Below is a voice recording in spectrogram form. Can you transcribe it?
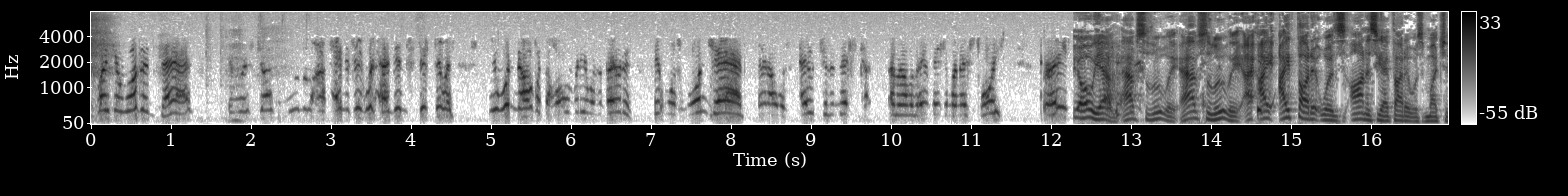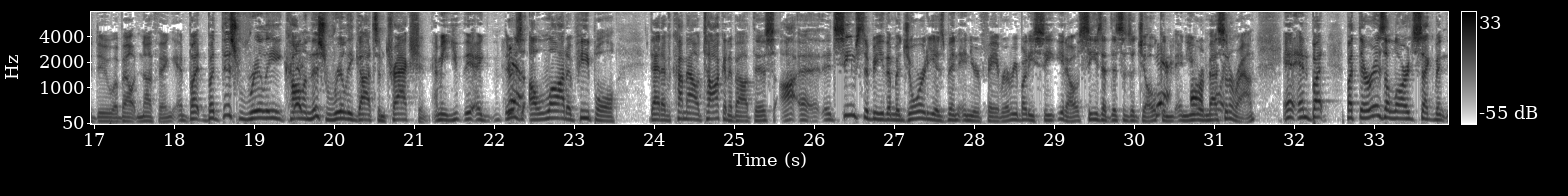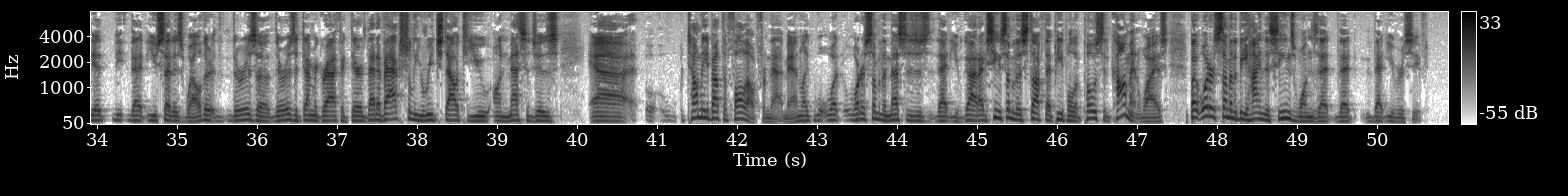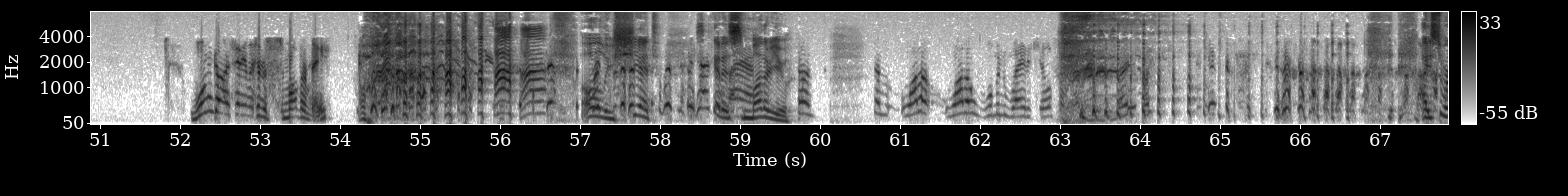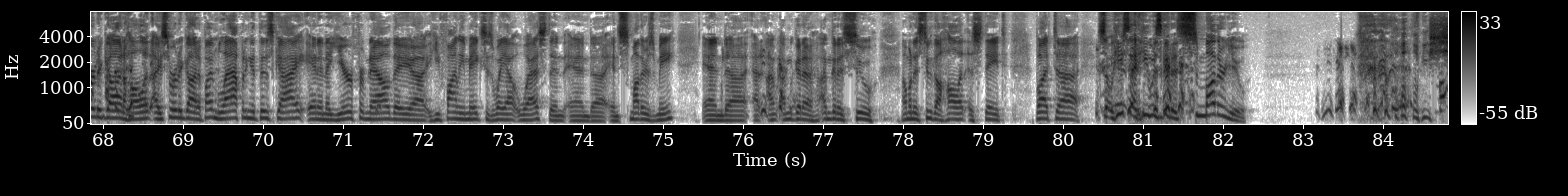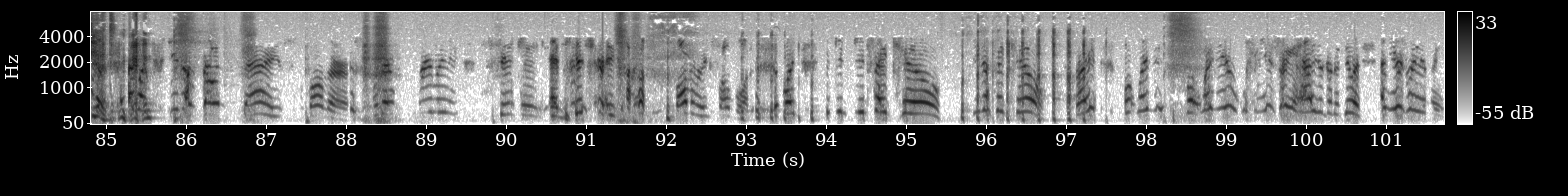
like it wasn't that. It was just. And the thing was, I didn't stick to it. You wouldn't know, but the whole video was about it. It was one jab, and I was out to the next. And I was out making my next choice. Right? Oh yeah, absolutely, absolutely. I, I, I thought it was honestly, I thought it was much ado about nothing. And but but this really, Colin, this really got some traction. I mean, you, eh, there's Yeah. a lot of people that have come out talking about this. Uh, uh, it seems to be the majority has been in your favor. Everybody see you know sees that this is a joke, Yeah. and, and you Oh, were messing around. And, and but but there is a large segment that, that you said as well. There there is a there is a demographic there that have actually reached out to you on messages. Uh, tell me about the fallout from that, man. Like, what what are some of the messages that you've got? I've seen some of the stuff that people have posted comment wise, but what are some of the behind the scenes ones that that that you've received? One guy said he was going to smother me. Holy shit! He's gonna smother you. What a what a woman way to kill someone. I swear to God, Holland. I swear to God, if I'm laughing at this guy, and in a year from now, they uh, he finally makes his way out west and and uh, and smothers me, and uh, I'm, I'm gonna I'm gonna sue I'm gonna sue the Hollett estate. But uh, so he said he was gonna smother you. Holy shit, man! like, you just don't say smother without really thinking and picturing of smothering someone. Like you, you'd say kill. You just say kill, right? But when you, but when you when you say how you're going to do it, and usually it's a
